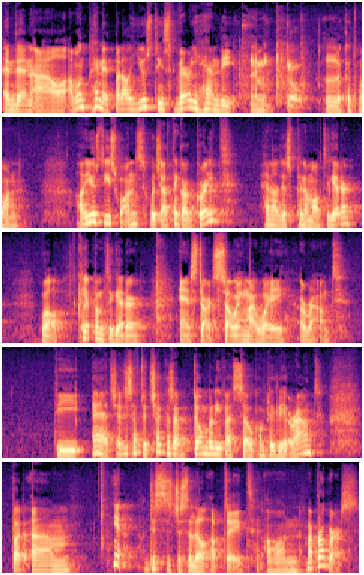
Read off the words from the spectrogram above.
and then I'll, I won't pin it, but I'll use these very handy, let me go look at one. I'll use these ones, which I think are great, and I'll just pin them all together. Well, clip them together and start sewing my way around. The edge. I just have to check because I don't believe I sew completely around. But um, yeah, this is just a little update on my progress.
